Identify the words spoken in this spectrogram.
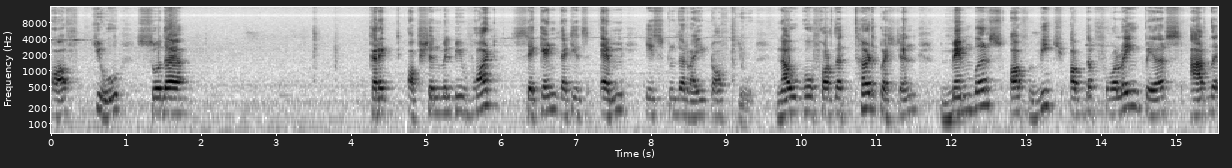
of q. So the correct option will be what? Second that is m is to the right of q. Now go for the third question. Members of which of the following pairs are the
